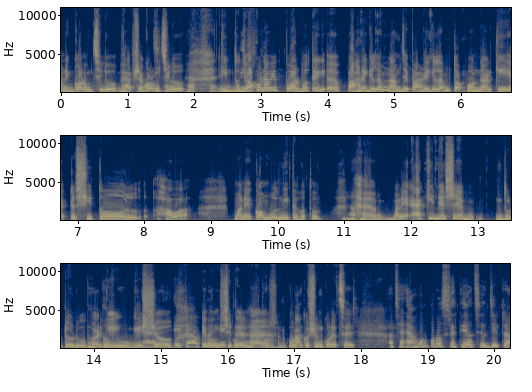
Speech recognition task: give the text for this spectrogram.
অনেক গরম ছিল ভ্যাবসা গরম আচ্ছা, ছিল কিন্তু যখন আমি পর্বতে পাহাড়ে গেলাম নামজে পাহাড়ে গেলাম তখন আর কি একটা শীতল হাওয়া মানে কম্বল নিতে হতো। মানে একই দেশে দুটো রূপ আর কি গ্রীষ্ম হ্যাঁ, এটা এবং শীতের হ্যাঁ আকর্ষণ করেছে। আচ্ছা এমন কোন স্মৃতি আছে যেটা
